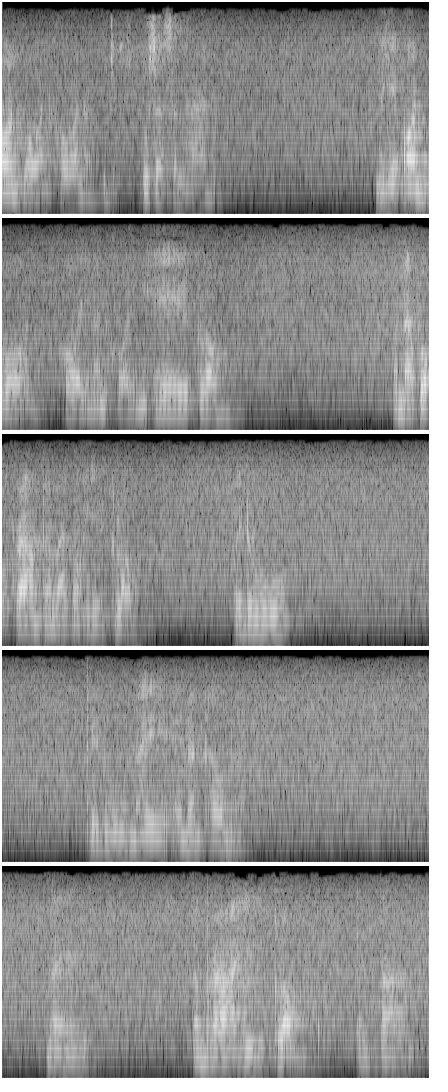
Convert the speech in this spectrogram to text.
อ้อนวอนขอนะพุทธศาสนาเนี่ยไม่ใช่อ้อนวอน ขออย่างนั้นขออย่างนี้เฮกลอมบรรดาพวกพรามทั้งหลายก็เฮกล่อม ไปดู ไปดูในไอ้นั่นเขานะในตำราเฮกล่อมต่างๆ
